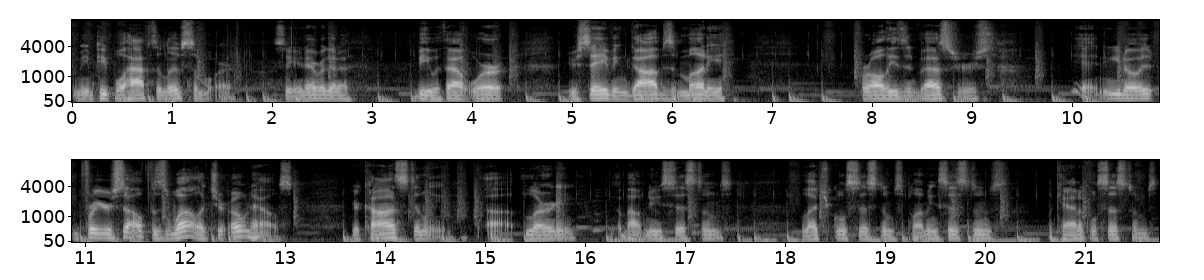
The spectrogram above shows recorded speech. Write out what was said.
I mean people have to live somewhere, so you're never gonna be without work. You're saving gobs of money for all these investors. And you know for yourself as well at your own house. You're constantly uh, learning about new systems electrical systems plumbing systems mechanical systems.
